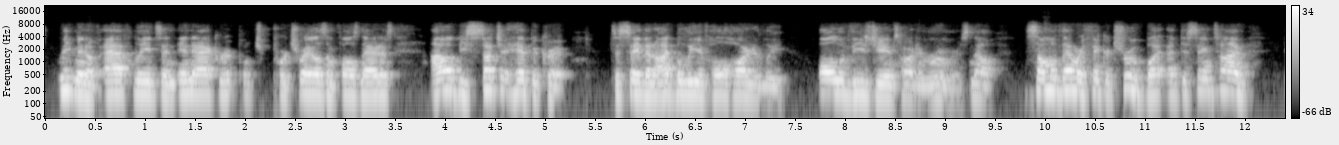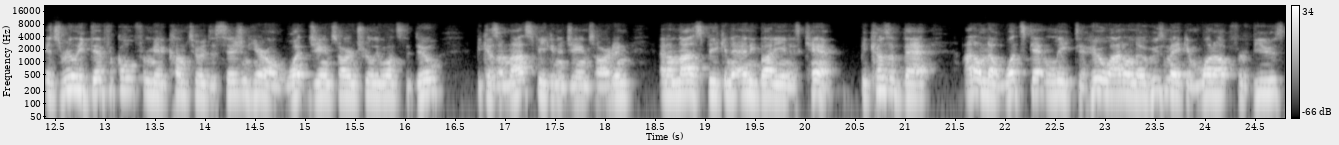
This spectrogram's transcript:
treatment of athletes and inaccurate portrayals and false narratives. I would be such a hypocrite to say that I believe wholeheartedly all of these James Harden rumors. Now, some of them I think are true, but at the same time, it's really difficult for me to come to a decision here on what James Harden truly wants to do because I'm not speaking to James Harden and I'm not speaking to anybody in his camp. Because of that, I don't know what's getting leaked to who. I don't know who's making what up for views,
